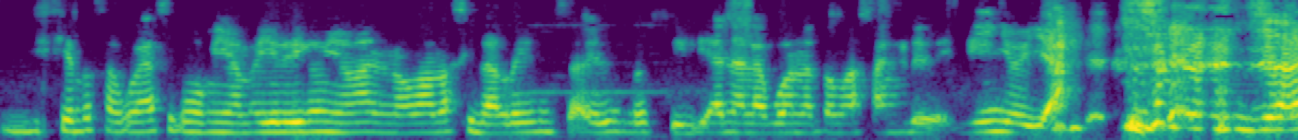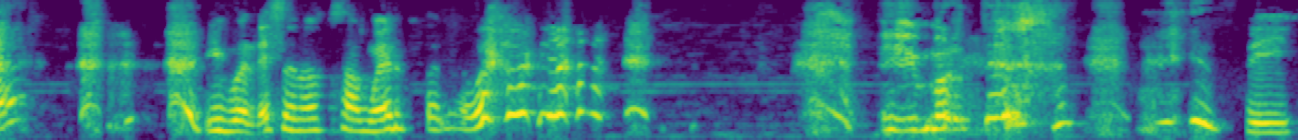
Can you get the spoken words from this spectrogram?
diciendo esa wea así como mi mamá, yo le digo a mi mamá, no mamá, si la reina Isabel es reptiliana, la buena toma sangre de niño ya. ¿Ya? Y por eso no se ha muerto la wea. Inmortal. Sí.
